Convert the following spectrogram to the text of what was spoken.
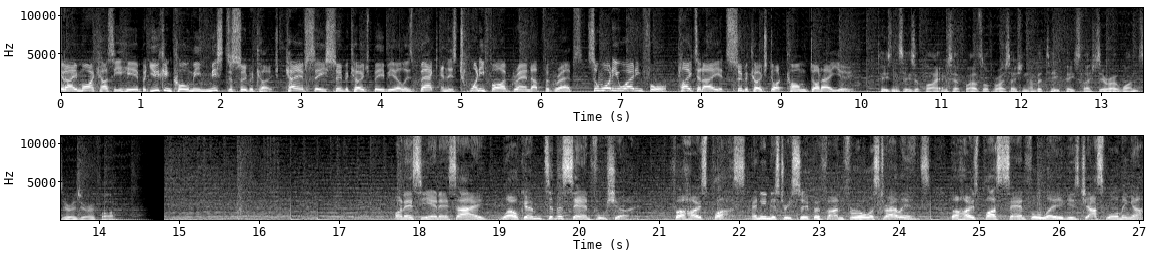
G'day, Mike Hussey here, but you can call me Mr. Supercoach. KFC Supercoach BBL is back and there's 25 grand up for grabs. So what are you waiting for? Play today at supercoach.com.au. T's and C's apply. New South Wales authorisation number TP slash 01005. On SENSA, welcome to the SANFL Show. For Host Plus, an industry super fund for all Australians, the Host Plus SANFL League is just warming up.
